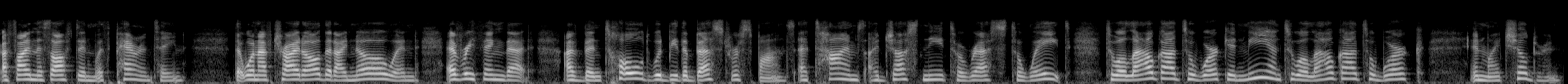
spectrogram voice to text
I find this often with parenting that when I've tried all that I know and everything that I've been told would be the best response, at times I just need to rest, to wait, to allow God to work in me and to allow God to work in my children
